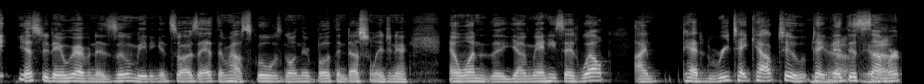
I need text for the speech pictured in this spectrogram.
Yesterday we were having a Zoom meeting, and so I was asking them how school was going. They're both industrial engineering, and one of the young man he said, "Well, I had to retake Calc two, taking Yeah, it this yeah. summer."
